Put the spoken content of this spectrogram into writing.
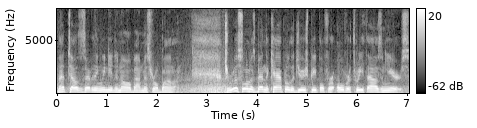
That tells us everything we need to know about Mr. Obama. Jerusalem has been the capital of the Jewish people for over 3,000 years.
